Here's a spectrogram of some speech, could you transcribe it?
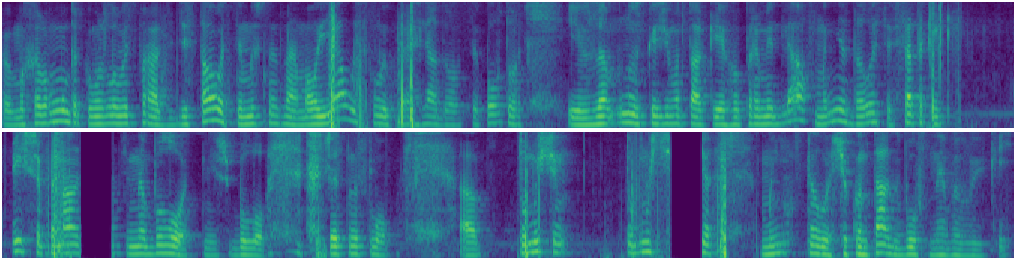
Михайло Мудрику, можливо, і справді дісталося, ми ж не знаємо. Але я ось коли переглядував цей повтор і ну, скажімо так, його примідляв, мені здалося, все-таки більше пенальті не було, ніж було, чесне слово. Тому що, тому що мені здалося, що контакт був невеликий.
